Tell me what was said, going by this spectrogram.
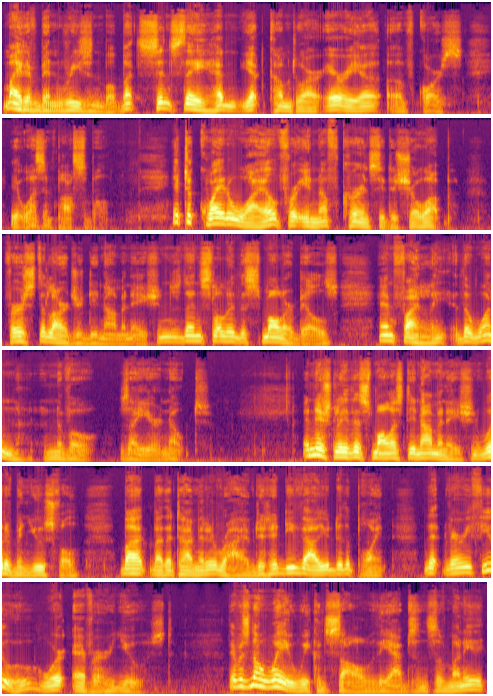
might have been reasonable, but since they hadn't yet come to our area, of course, it wasn't possible. It took quite a while for enough currency to show up. First the larger denominations, then slowly the smaller bills, and finally the one Nouveau Zaire note. Initially, the smallest denomination would have been useful, but by the time it arrived, it had devalued to the point that very few were ever used. There was no way we could solve the absence of money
